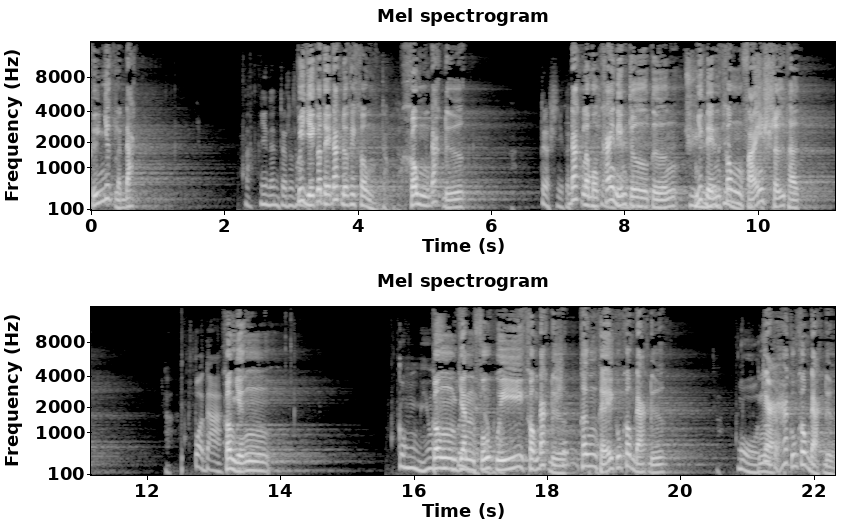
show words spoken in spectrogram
Thứ nhất là đắc. Quý vị có thể đắc được hay không? Không đắc được. Đắc là một khái niệm trừu tượng, Nhất định không phải sự thật. Không những Công danh phú quý không đắc được, Thân thể cũng không đạt được ngã cũng không đạt được.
